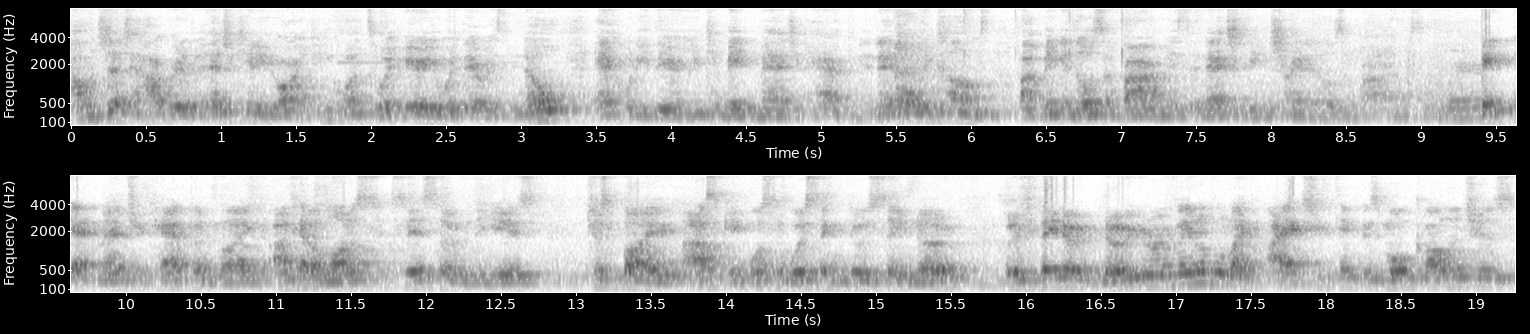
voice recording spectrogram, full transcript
I'm judging how great of an educator you are if you can go into an area where there is no equity there, you can make magic happen. And that only comes by being in those environments and actually being trained in those environments. Make that magic happen. Like I've had a lot of success over the years just by asking. What's the worst they can do is say no. But if they don't know you're available, like I actually think there's more colleges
